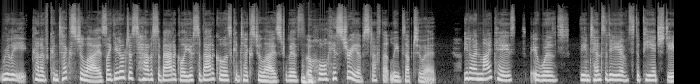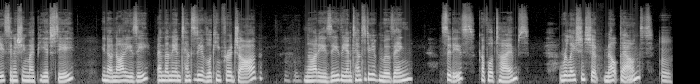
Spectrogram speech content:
really kind of contextualize. Like, you don't just have a sabbatical, your sabbatical is contextualized with mm-hmm. a whole history of stuff that leads up to it. You know, in my case, it was the intensity of the PhD, finishing my PhD you know, not easy. And then the intensity of looking for a job, mm-hmm. not easy. The intensity of moving cities a couple of times, relationship meltdowns, mm.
